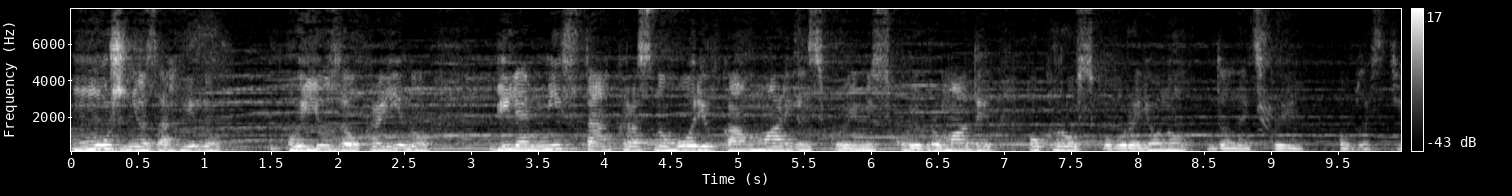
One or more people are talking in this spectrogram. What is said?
мужньо загинув в бою за Україну біля міста Красногорівка Мар'їнської міської громади Покровського району Донецької області.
